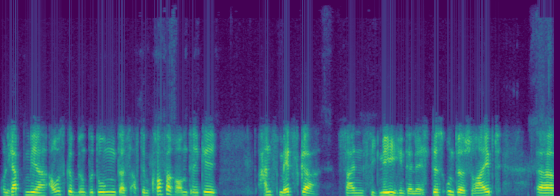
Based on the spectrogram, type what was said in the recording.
Und ich habe mir ausgebedungen, dass auf dem Kofferraumdeckel Hans Metzger sein Signet hinterlässt. Das unterschreibt äh,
